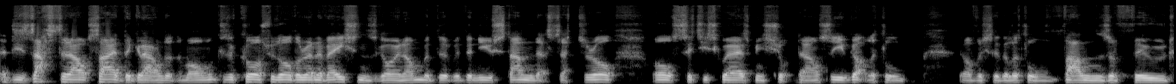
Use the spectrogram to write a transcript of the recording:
a, disaster outside the ground at the moment because, of course, with all the renovations going on with the with the new stand, etc., all all city squares been shut down. So you've got little, obviously, the little vans of food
